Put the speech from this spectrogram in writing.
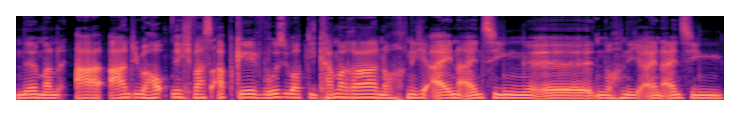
Ne, man ahnt überhaupt nicht, was abgeht, wo ist überhaupt die Kamera, noch nicht einen einzigen, äh, noch nicht einen einzigen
